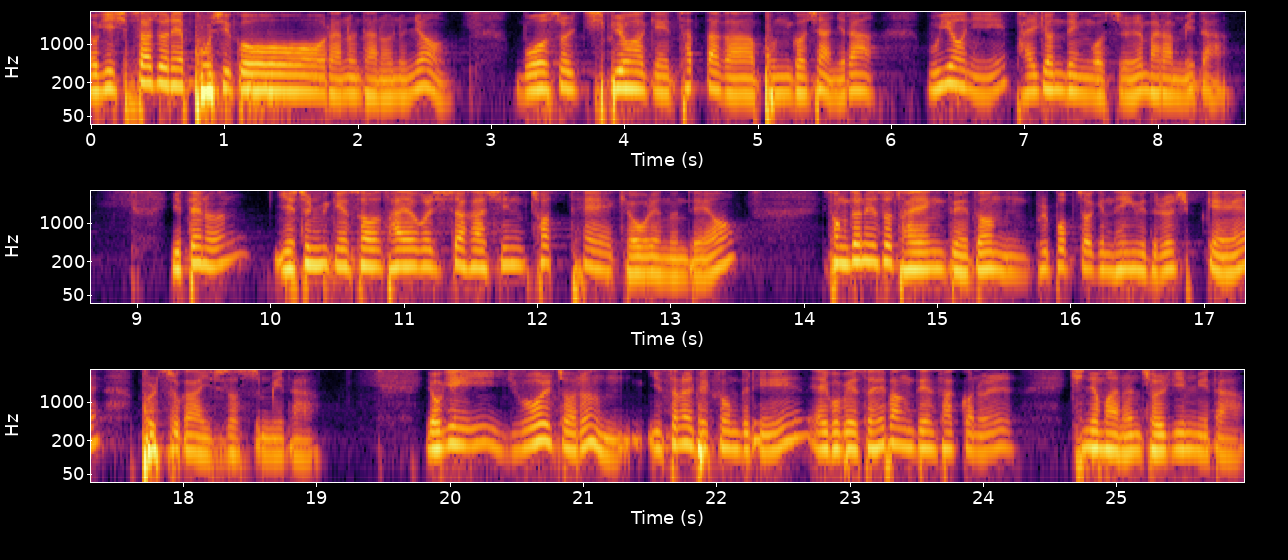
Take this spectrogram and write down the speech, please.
여기 14절에 보시고라는 단어는요. 무엇을 집요하게 찾다가 본 것이 아니라 우연히 발견된 것을 말합니다. 이때는 예수님께서 사역을 시작하신 첫 해 겨울이었는데요. 성전에서 자행되던 불법적인 행위들을 쉽게 볼 수가 있었습니다. 여기 이 6월절은 이스라엘 백성들이 애굽에서 해방된 사건을 기념하는 절기입니다.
